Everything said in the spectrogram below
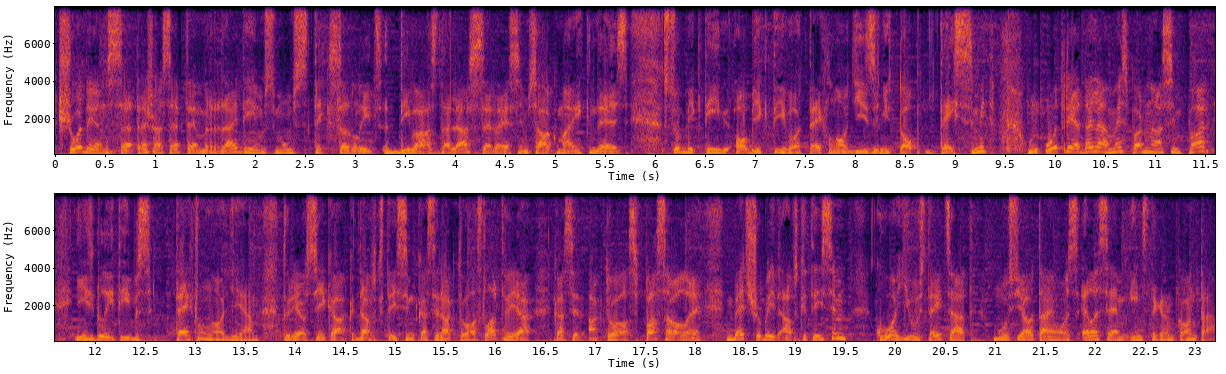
Šodienas 3. septembra raidījums mums tiks sadalīts divās daļās. Servēsim sākumā ikdienas subjektīvi objektīvo tehnoloģiju ziņu top 10, un otrajā daļā mēs parunāsim par izglītības tehnoloģijām. Tur jau sīkāk apskatīsim, kas ir aktuāls Latvijā, kas ir aktuāls pasaulē, bet šobrīd apskatīsim, ko jūs teicāt mūsu jautājumos LSM Instagram kontā.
